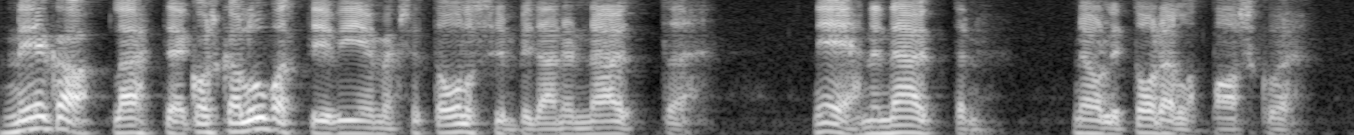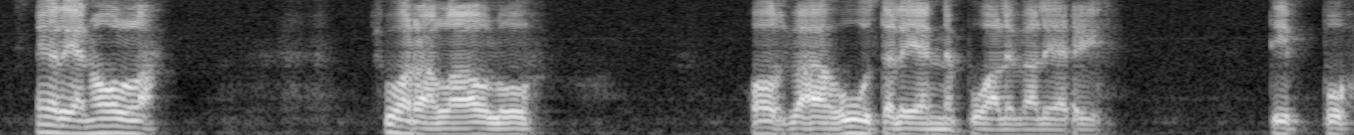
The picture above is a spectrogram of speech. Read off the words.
neka. Neka lähtee, koska luvattiin viimeksi, että Olssin pitää nyt näyttää. Niin eihän ne näyttänyt. Ne oli todella paskoja. 4-0 suoraan lauluun. Ols vähän huuteli ennen puoliväliä tippu.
